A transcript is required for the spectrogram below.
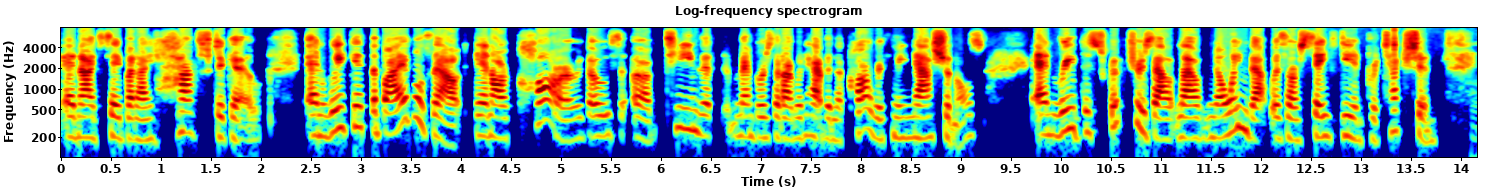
And I'd say, But I have to go. And we get the Bibles out in our car, those uh, team that members that I would have in the car with me, nationals, and read the scriptures out loud, knowing that was our safety and protection. Oh.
